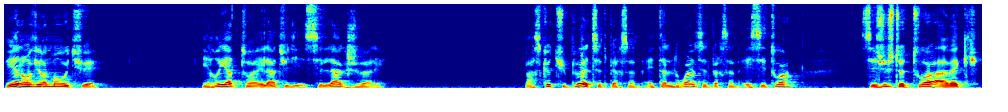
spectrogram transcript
Regarde l'environnement où tu es. Et regarde-toi, et là tu dis, c'est là que je veux aller. Parce que tu peux être cette personne, et tu as le droit d'être cette personne. Et c'est toi, c'est juste toi avec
